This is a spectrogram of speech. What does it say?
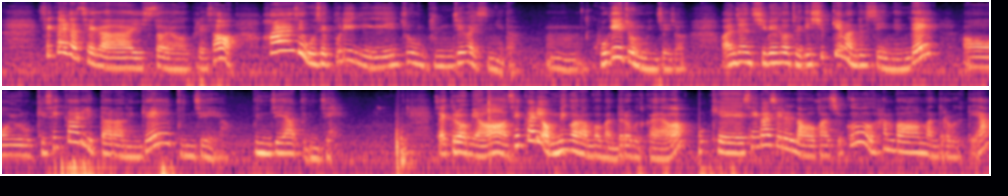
색깔 자체가 있어요. 그래서 하얀색 옷에 뿌리기 좀 문제가 있습니다. 음, 그게 좀 문제죠. 완전 집에서 되게 쉽게 만들 수 있는데 어, 요렇게 색깔이 있다라는 게 문제예요. 문제야 문제. 자 그러면 색깔이 없는 걸 한번 만들어 볼까요? 이렇게 세 가지를 넣어가지고 한번 만들어 볼게요.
